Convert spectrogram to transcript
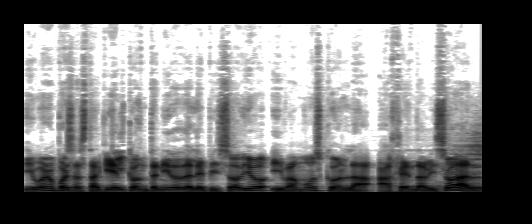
Y bueno, pues hasta aquí el contenido del episodio y vamos con la agenda visual.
